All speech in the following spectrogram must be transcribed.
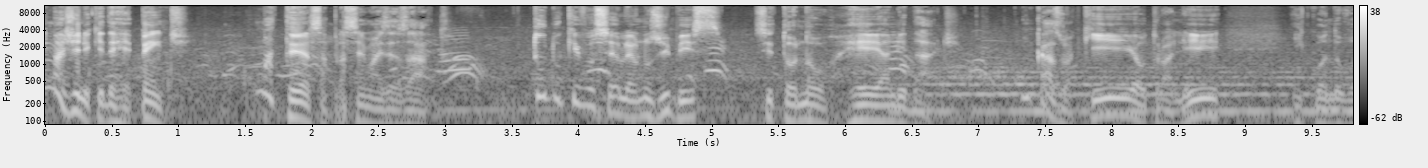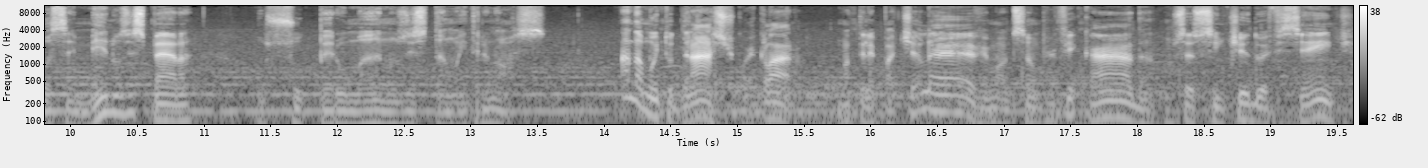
Imagine que de repente, uma terça para ser mais exato, tudo o que você leu nos gibis se tornou realidade. Um caso aqui, outro ali, e quando você menos espera, os super-humanos estão entre nós. Nada muito drástico, é claro. Uma telepatia leve, uma audição amplificada, um sexto sentido eficiente.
